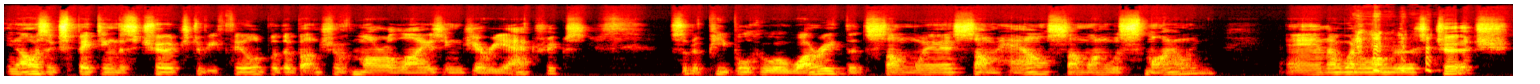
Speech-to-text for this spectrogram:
you know, I was expecting this church to be filled with a bunch of moralizing geriatrics, sort of people who were worried that somewhere, somehow, someone was smiling. And I went along to this church,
